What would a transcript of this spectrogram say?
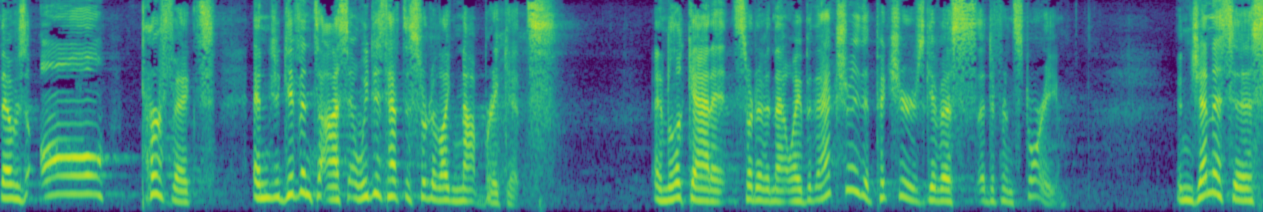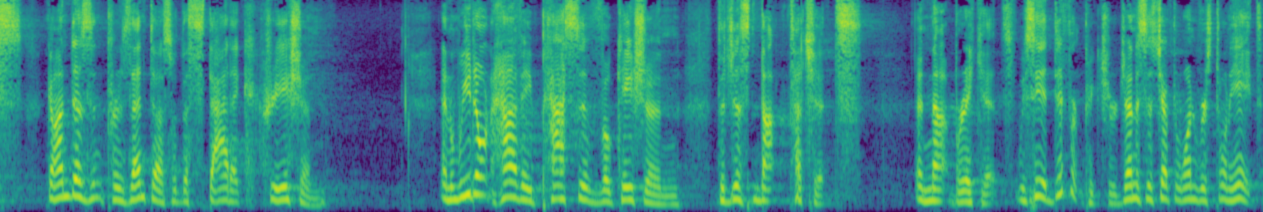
that was all perfect and given to us, and we just have to sort of, like, not break it and look at it sort of in that way. But actually, the pictures give us a different story. In Genesis, God doesn't present us with a static creation. And we don't have a passive vocation to just not touch it and not break it. We see a different picture. Genesis chapter 1 verse 28.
